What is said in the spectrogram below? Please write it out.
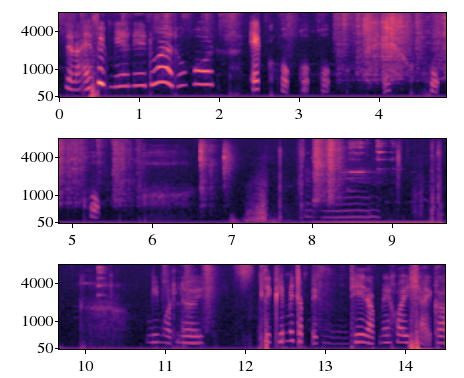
เดี๋ยวนะเอฟเฟกต์มีอันนี้ด้วยทุกคน x หกหกหก x หกหกมีหมดเลย สิ่งที่ไม่จำเป็นที่เราไม่ค่อยใช้ก็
